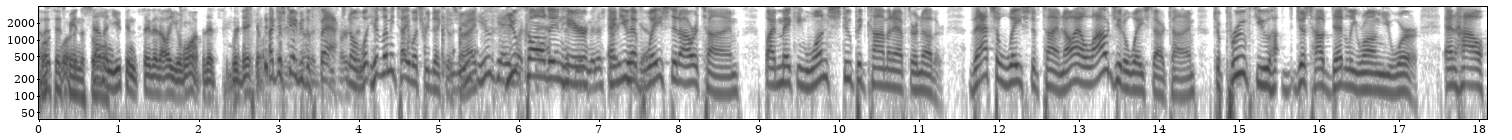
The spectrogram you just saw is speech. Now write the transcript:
Now, this hits me in the soul. Kevin, you can say that all you want, but that's ridiculous. I just gave you the Not a dumb facts. No, what, here, let me tell you what's ridiculous. You- all right, you gave you've called in here and you have wasted our time by making one stupid comment after another. That's a waste of time. Now, I allowed you to waste our time to prove to you just how deadly wrong you were and how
